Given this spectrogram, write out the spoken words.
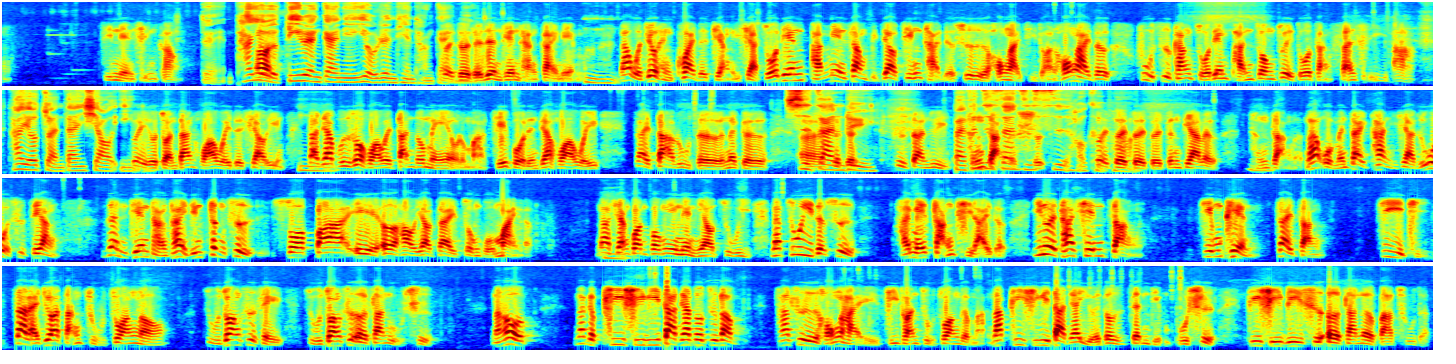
今年新高。对，它又有低润概念，又有任天堂概念。对对对，任天堂概念嘛。嗯。那我就很快的讲一下，昨天盘面上比较精彩的是红海集团，红海的富士康昨天盘中最多涨三十一趴。它有转单效应。对，有转单华为的效应。大家不是说华为单都没有了嘛？结果人家华为在大陆的那个市占率，市占率百分之三十四，好可怕。对对对对，增加了，成长了。那我们再看一下，如果是这样。任天堂它已经正式说八月二号要在中国卖了，那相关供应链你要注意。那注意的是还没涨起来的，因为它先涨晶片，再涨记忆体，再来就要涨组装喽。组装是谁？组装是二三五四，然后那个 PCB 大家都知道它是红海集团组装的嘛。那 PCB 大家以为都是真顶，不是，PCB 是二三二八出的，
